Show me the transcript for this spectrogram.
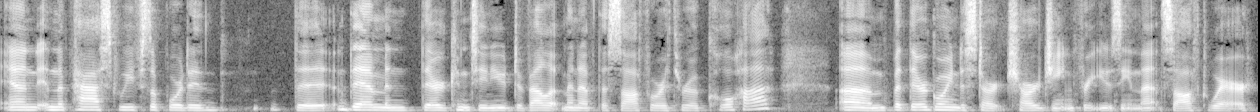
and in the past, we've supported the them and their continued development of the software through a Koha, um, but they're going to start charging for using that software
